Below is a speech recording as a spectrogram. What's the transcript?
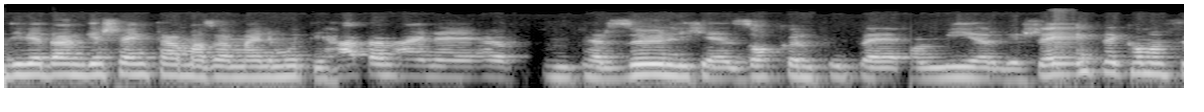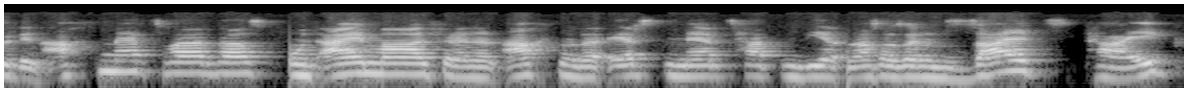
die wir dann geschenkt haben. Also meine Mutti hat dann eine äh, persönliche Sockenpuppe von mir geschenkt bekommen. Für den 8. März war das. Und einmal für den 8. oder 1. März hatten wir, also aus einem Salzteig,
